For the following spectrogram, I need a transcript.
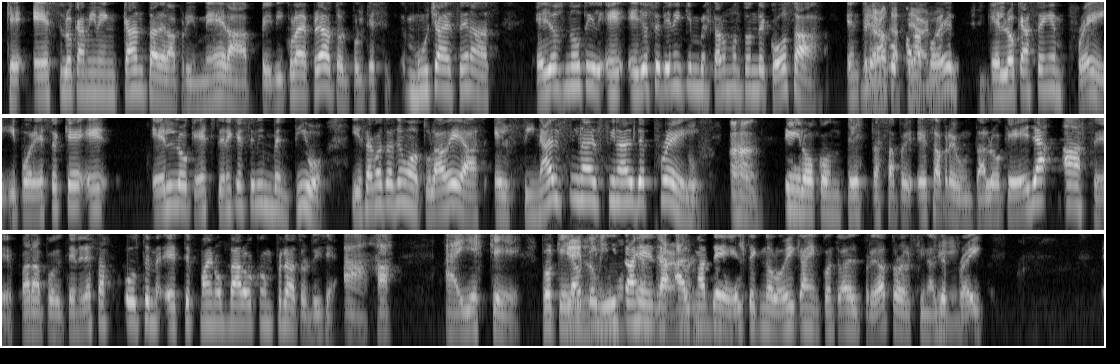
Que es lo que a mí me encanta de la primera película de Predator, porque muchas escenas, ellos, no, util- eh, ellos se tienen que inventar un montón de cosas entre ambos para poder, que es lo que hacen en Prey, y por eso es que es, es lo que es, tú tienes que ser inventivo. Y esa conversación, cuando tú la veas, el final, final, final de Prey, Uf. Ajá. te lo contesta esa, pre- esa pregunta. Lo que ella hace para poder tener esa ultimate, este final battle con Predator, tú dices, ajá, ahí es que, porque Que ella utiliza las Arnold. armas de él tecnológicas en contra del Predator al final de. Prey.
